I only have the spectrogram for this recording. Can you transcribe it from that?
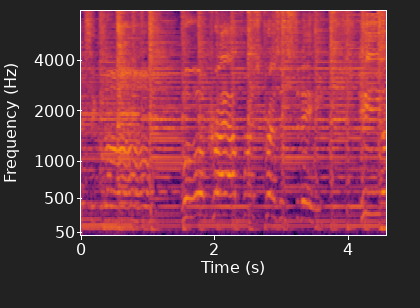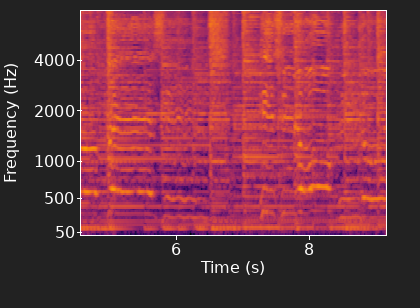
Yet to come. Oh, cry out for his presence today. Your presence is an open door.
